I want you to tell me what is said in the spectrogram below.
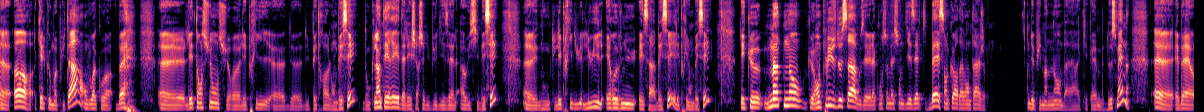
Euh, or, quelques mois plus tard, on voit quoi? Ben, euh, Les tensions sur les prix du pétrole ont baissé, donc l'intérêt d'aller chercher du biodiesel a aussi baissé. donc les prix de l'huile est revenu et ça a baissé, et les prix ont baissé. Et que maintenant, qu'en plus de ça, vous avez la consommation de diesel qui baisse encore davantage, depuis maintenant, bah, qui est quand même deux semaines, euh, et ben,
